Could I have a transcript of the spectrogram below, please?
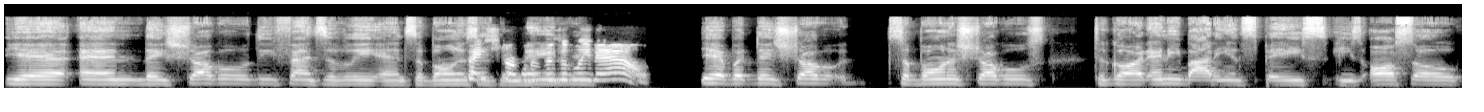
Yeah, and they struggle defensively, and Sabonis they struggle defensively now. Yeah, but they struggle. Sabonis struggles to guard anybody in space. He's also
